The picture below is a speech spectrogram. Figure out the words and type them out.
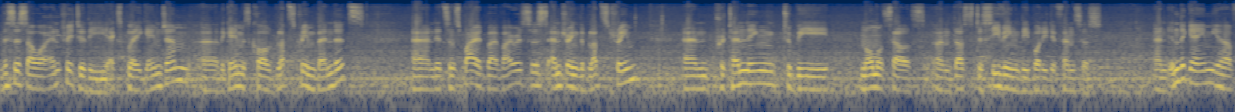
This is our entry to the ExPlay Game Jam. Uh, the game is called Bloodstream Bandits, and it's inspired by viruses entering the bloodstream and pretending to be normal cells and thus deceiving the body defenses. And in the game, you have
